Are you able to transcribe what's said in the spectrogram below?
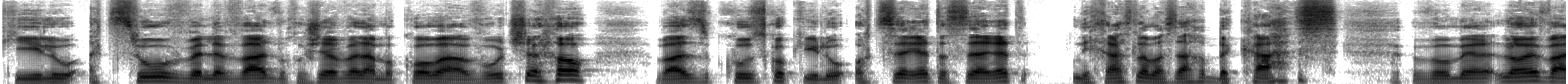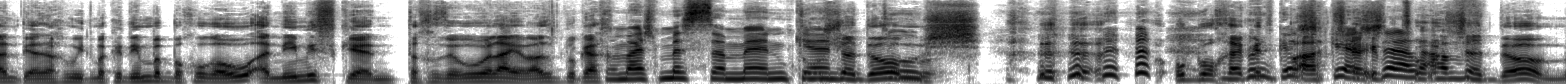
כאילו עצוב ולבד וחושב על המקום האבוד שלו, ואז קוזקו כאילו עוצר את הסרט, נכנס למסך בכעס, ואומר, לא הבנתי, אנחנו מתמקדים בבחור ההוא, אני מסכן, תחזרו אליי, ואז הוא לוקח, ממש מסמן, כן. טוש. הוא מוחק את פאצ'ה עם. טוש אדום.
